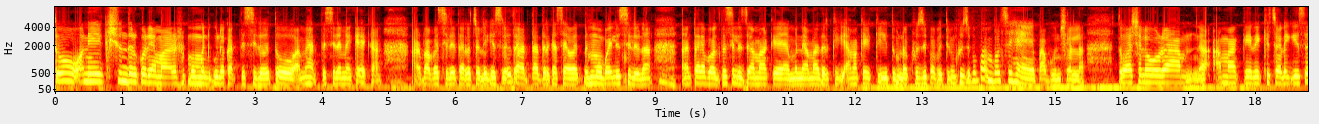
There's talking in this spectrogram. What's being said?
তো অনেক সুন্দর করে আমার মুমেন্টগুলো কাটতেছিল। তো আমি হাঁটতেছিলাম একা একা। আর বাবা ছেলে তারা চলে গেছিল। তো আর তাদের কাছে মোবাইলও ছিল না। তারা বলতেছিল যে আমাকে মানে আমাদেরকে, আমাকে কি তোমরা খুঁজে পাবে? তুমি খুঁজে পাবো? আমি বলছি হ্যাঁ পাবো ইনশাল্লাহ। তো আসলে ওরা, আমাকে রেখে চলে গিয়েছে।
